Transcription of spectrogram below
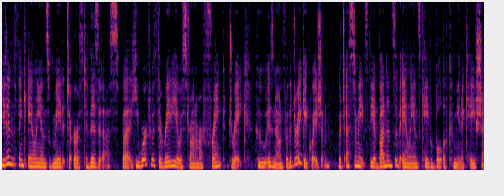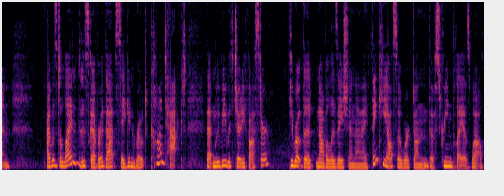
He didn't think aliens made it to Earth to visit us, but he worked with the radio astronomer Frank Drake, who is known for the Drake equation, which estimates the abundance of aliens capable of communication. I was delighted to discover that Sagan wrote Contact, that movie with Jodie Foster. He wrote the novelization, and I think he also worked on the screenplay as well.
